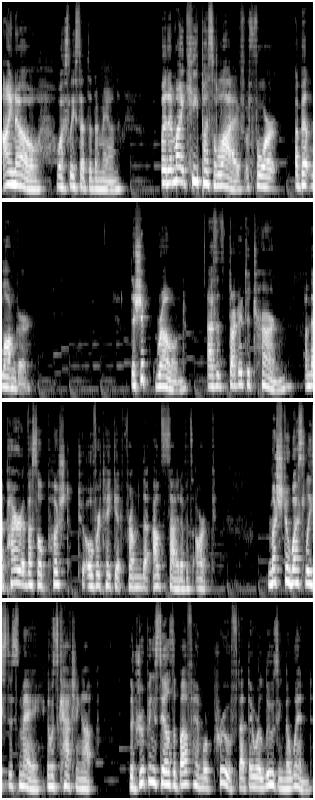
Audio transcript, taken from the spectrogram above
I know, Wesley said to the man, but it might keep us alive for a bit longer. The ship groaned as it started to turn, and the pirate vessel pushed to overtake it from the outside of its arc. Much to Wesley's dismay, it was catching up. The drooping sails above him were proof that they were losing the wind.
